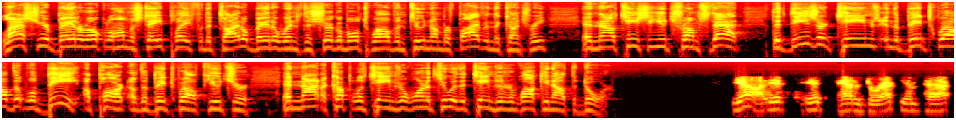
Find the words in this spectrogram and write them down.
Last year, Baylor, Oklahoma State played for the title. Baylor wins the Sugar Bowl 12 and 2, number five in the country. And now TCU trumps that. That these are teams in the Big 12 that will be a part of the Big 12 future and not a couple of teams or one or two of the teams that are walking out the door. Yeah, it, it had a direct impact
